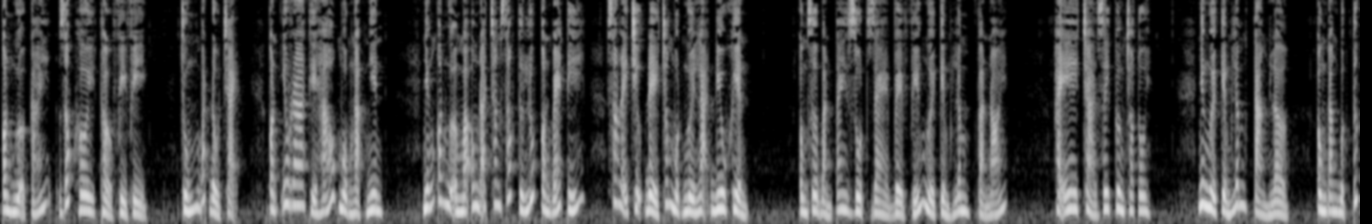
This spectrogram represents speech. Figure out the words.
con ngựa cái dốc hơi thở phì phì. Chúng bắt đầu chạy, còn yêu ra thì há hốc mồm ngạc nhiên. Những con ngựa mà ông đã chăm sóc từ lúc còn bé tí, sao lại chịu để cho một người lạ điều khiển Ông giơ bàn tay rụt rè về phía người kiểm lâm và nói, hãy trả dây cương cho tôi. nhưng người kiểm lâm tảng lờ. Ông đang bực tức,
